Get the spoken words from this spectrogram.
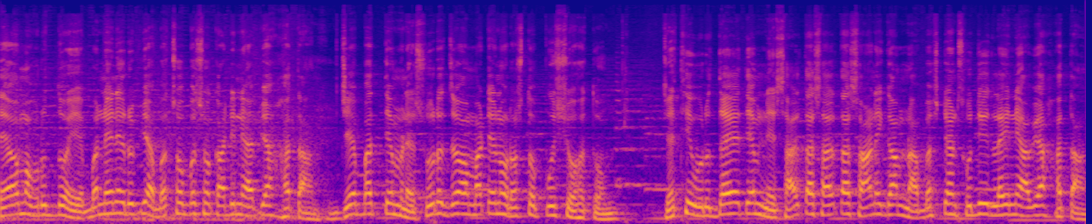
તેવામાં વૃદ્ધોએ બંનેને રૂપિયા બસો બસો કાઢીને આપ્યા હતા. જે બાદ તેમણે સુરત જવા માટેનો રસ્તો પૂછ્યો હતો, જેથી વૃદ્ધાએ તેમને ચાલતા ચાલતા સાણી ગામના બસ સ્ટેન્ડ સુધી લઈને આવ્યા હતા.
